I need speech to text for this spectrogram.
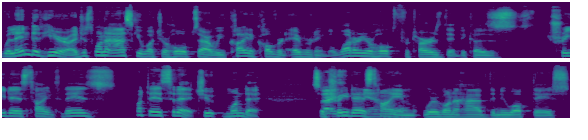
we'll end it here. I just want to ask you what your hopes are. We've kind of covered everything but what are your hopes for thursday? Because three days time today's what day is today? Monday. So three days yeah, time we're going to have the new update.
